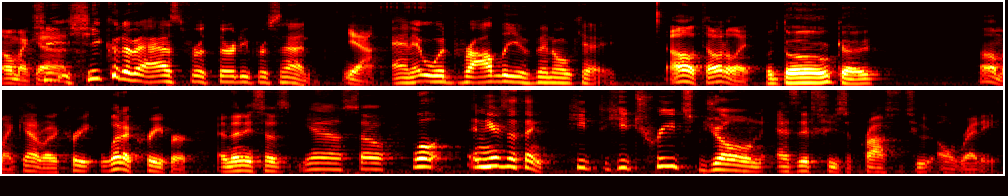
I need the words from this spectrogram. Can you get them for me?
Oh my She, god! she could have asked for 30%, yeah. and it would probably have been okay. Oh, totally. okay. Oh my god, what a creep! What a creeper! And then he says, "Yeah, so well." And here's the thing: he he treats Joan as if she's a prostitute already.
